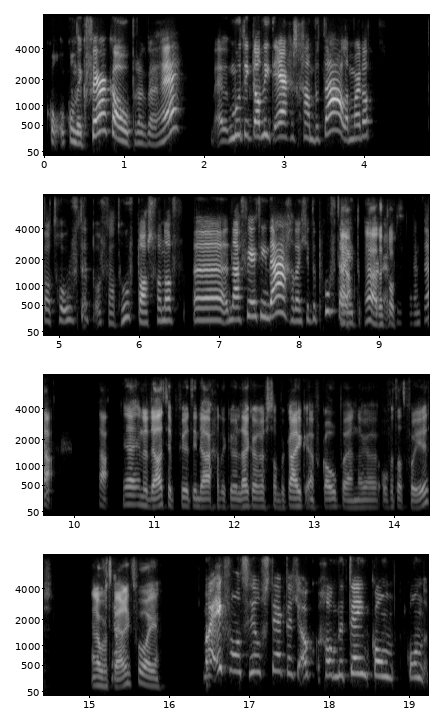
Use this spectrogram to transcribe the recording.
kon, kon, ik verkopen. Ik dacht, hè? Moet ik dan niet ergens gaan betalen? Maar dat, dat, hoeft, of dat hoeft pas vanaf uh, na 14 dagen dat je de proeftijd Ja, ja dat klopt. Bent, ja. Ja, ja, inderdaad. Je hebt 14 dagen, dan kun je lekker rustig bekijken en verkopen en of het dat voor je is. En of het ja. werkt voor je. Maar ik vond het heel sterk dat je ook gewoon meteen kon, kon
